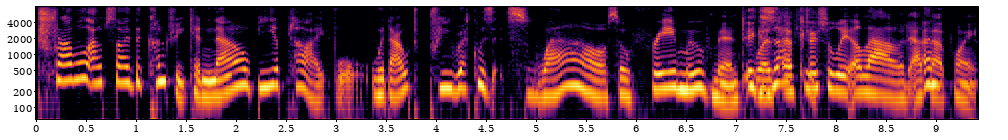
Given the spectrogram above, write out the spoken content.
travel outside the country can now be applied for without prerequisites. Wow. So free movement exactly. was officially allowed at and, that point.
